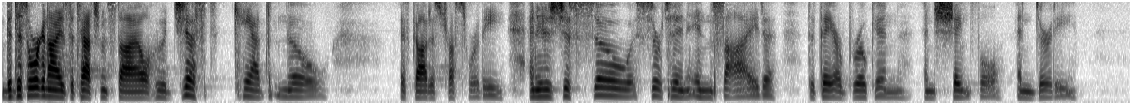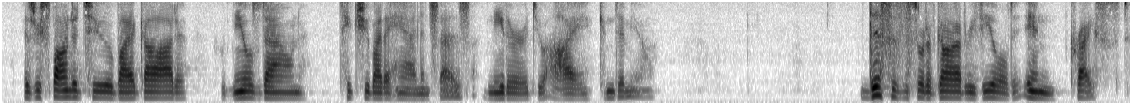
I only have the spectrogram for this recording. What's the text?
the disorganized attachment style who just can't know if God is trustworthy and is just so certain inside that they are broken and shameful and dirty is responded to by a God who kneels down, takes you by the hand, and says, Neither do I condemn you. This is the sort of God revealed in Christ.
